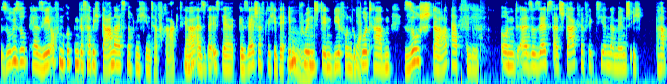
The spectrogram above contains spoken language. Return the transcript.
sowieso per se auf dem Rücken, das habe ich damals noch nicht hinterfragt. Ja, mhm. also da ist der gesellschaftliche, der mhm. Imprint, mhm. den wir von Geburt ja. haben, so stark. Absolut. Und also selbst als stark reflektierender Mensch, ich habe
